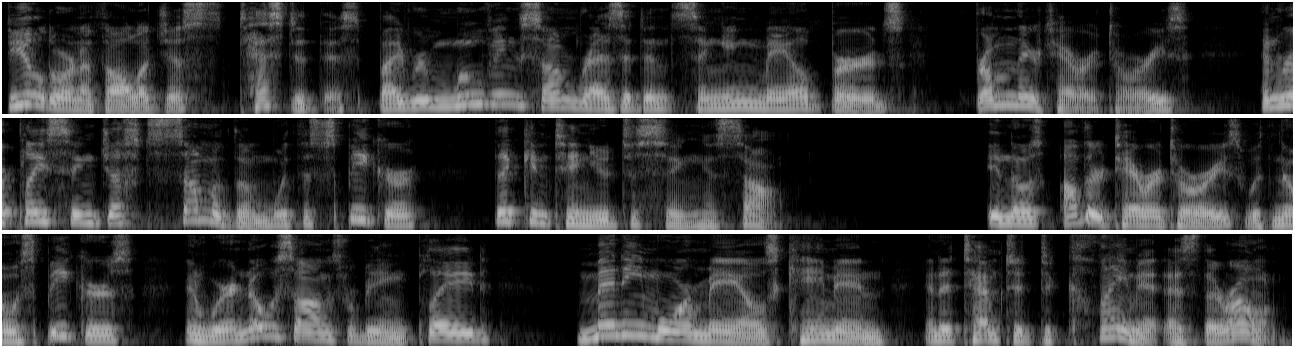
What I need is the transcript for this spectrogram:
Field ornithologists tested this by removing some resident singing male birds from their territories and replacing just some of them with a speaker that continued to sing his song. In those other territories with no speakers and where no songs were being played, many more males came in and attempted to claim it as their own,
